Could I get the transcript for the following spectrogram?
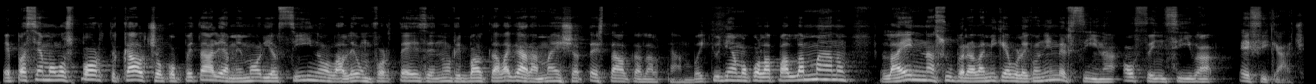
E passiamo allo sport, calcio Coppa Italia, Memorial Sino, la Leon Fortese non ribalta la gara ma esce a testa alta dal campo. E chiudiamo con la palla a mano, la Enna supera l'amichevole con il Mersina, offensiva efficace.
